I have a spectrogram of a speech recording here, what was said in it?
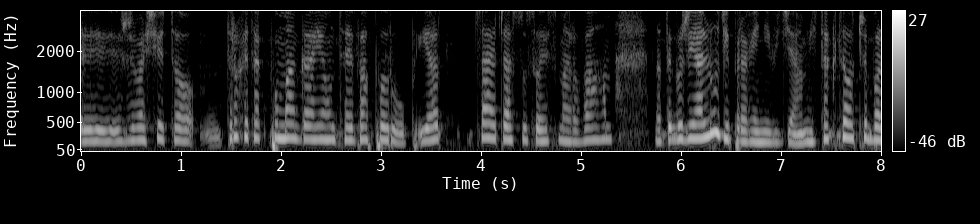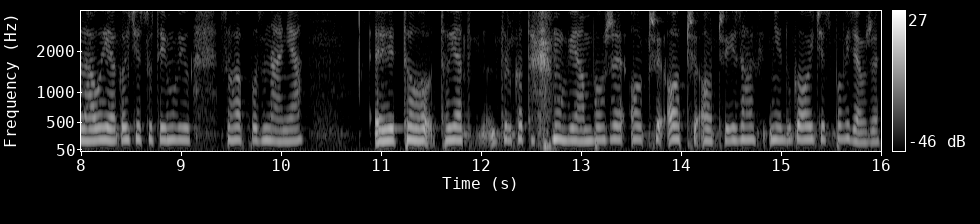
y, że właściwie to trochę tak pomagają te waporub. I ja cały czas tu sobie smarowałam, dlatego że ja ludzi prawie nie widziałam. I tak te oczy bolały, jak ojciec tutaj mówił słowa poznania, y, to, to ja tylko tak mówiłam, Boże, oczy, oczy, oczy. I za niedługo ojciec powiedział, że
